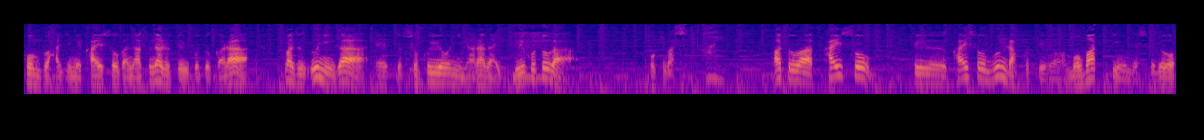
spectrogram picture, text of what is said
昆布はじめ海藻がなくなるということから、まずウニが、えー、と食用にならないということが起きます。はい。あとは海藻っていう、海藻群落っていうのはモバっていうんですけど、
